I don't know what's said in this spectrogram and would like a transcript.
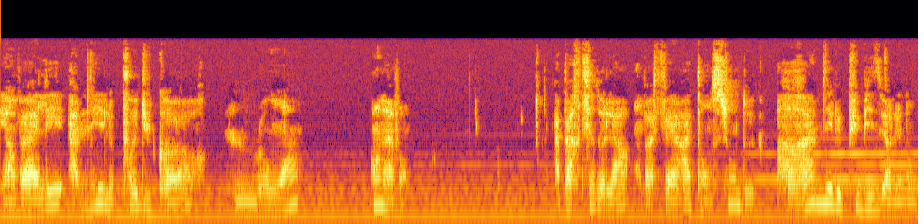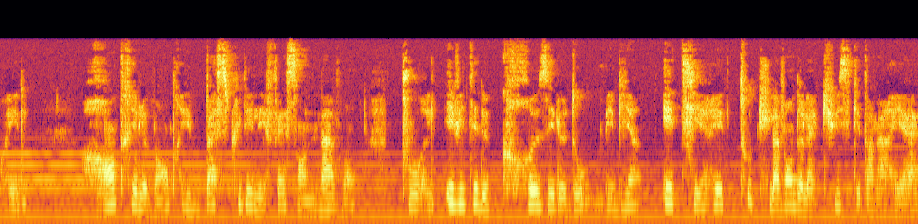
Et on va aller amener le poids du corps loin en avant. À partir de là, on va faire attention de ramener le pubis vers le nombril, rentrer le ventre et basculer les fesses en avant pour éviter de creuser le dos, mais bien étirer toute l'avant de la cuisse qui est en arrière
